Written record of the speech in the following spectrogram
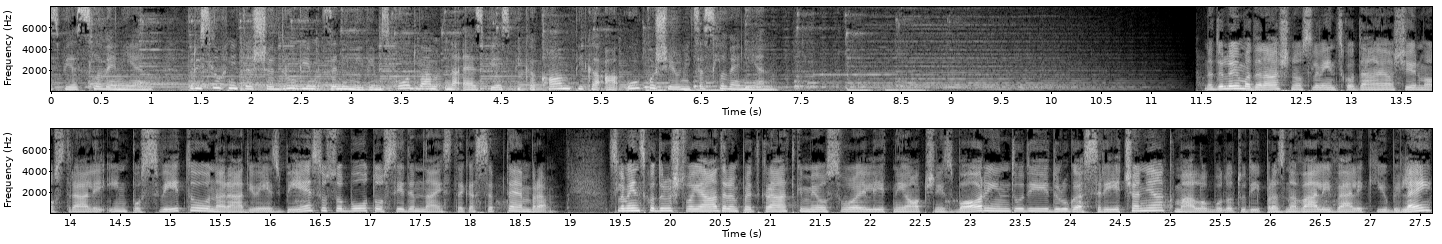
SBS Slovenije. Prisluhnite še drugim zanimivim zgodbam na sbsp.com.au pošiljka Slovenije. Nadaljujemo današnjo slovensko dajo širom Avstralije in po svetu na radiju SBS v soboto 17. septembra. Slovensko društvo Jadran pred kratkim je v svoj letni občni zbor in tudi druga srečanja, kmalo bodo tudi praznovali velik jubilej.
